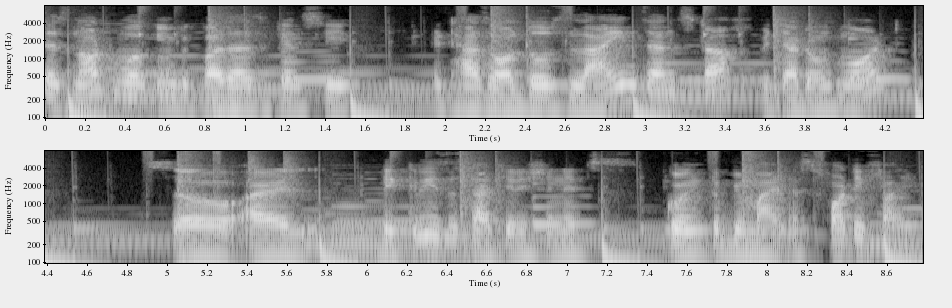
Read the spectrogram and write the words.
is not working because as you can see it has all those lines and stuff which I don't want. So I'll decrease the saturation. It's going to be minus 45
